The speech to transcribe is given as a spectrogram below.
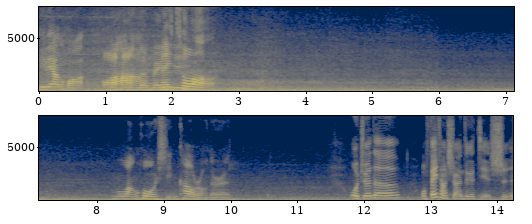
一辆华华航的飞机，没错。我们往火星靠拢的人，我觉得我非常喜欢这个解释。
